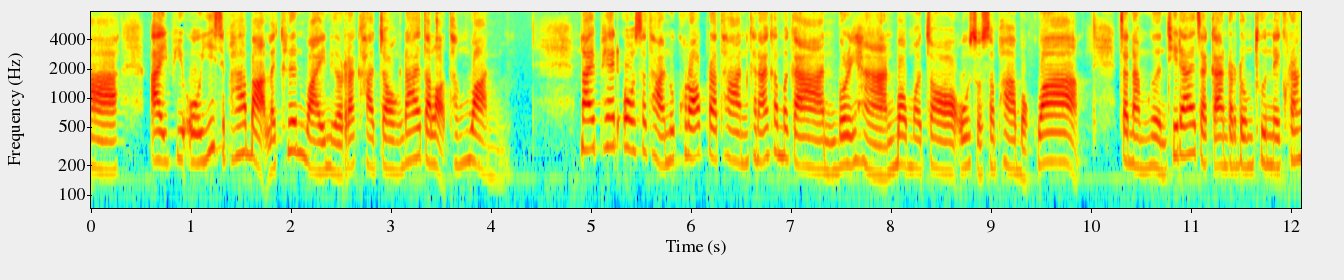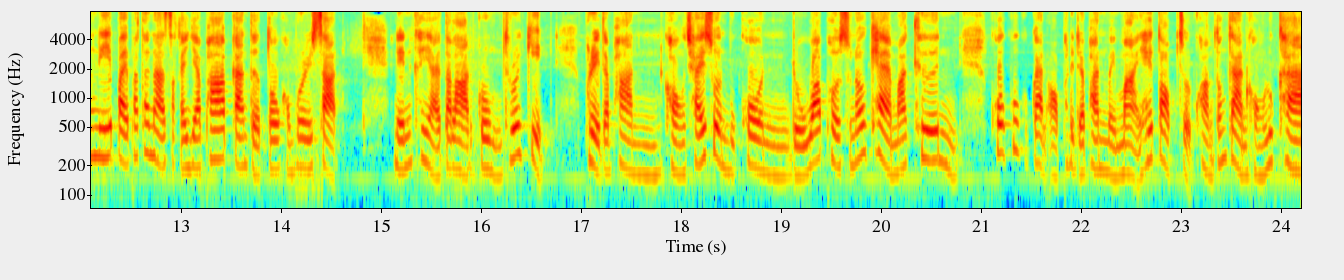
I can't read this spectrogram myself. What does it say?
า IPO 25 บาท และเคลื่อนไหวเหนือราคาจองได้ตลอดทั้งวัน นายเพชรโอสถานุเคราะห์ประธานคณะกรรมการบริหารบมจโอสถสภาบอกว่า จะนำเงินที่ได้จากการระดมทุนในครั้งนี้ไปพัฒนาศักยภาพการเติบโตของบริษัท เน้นขยายตลาดกลุ่มธุรกิจ ผลิตภัณฑ์ของใช้ส่วนบุคคล หรือว่า personal care มากขึ้น ควบคู่กับการออกผลิตภัณฑ์ใหม่ๆ ให้ตอบโจทย์ความต้องการของลูกค้า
